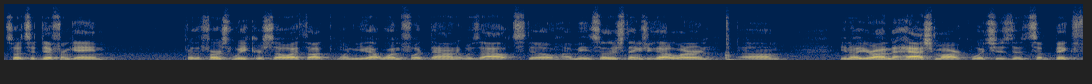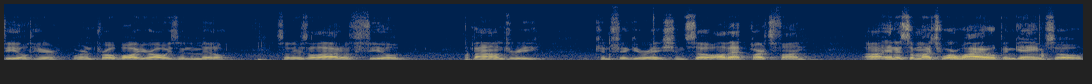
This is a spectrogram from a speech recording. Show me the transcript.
So it's a different game. For the first week or so, I thought when you got one foot down, it was out still. I mean, so there's things you got to learn. Um, you know, you're on the hash mark, which is it's a big field here. Where in pro ball, you're always in the middle. So there's a lot of field boundary configuration. So all that part's fun. Uh, and it's a much more wide open game. So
